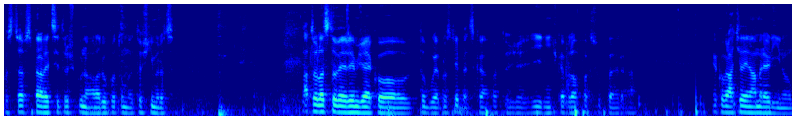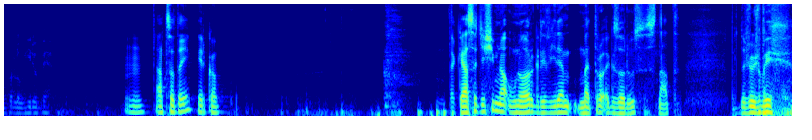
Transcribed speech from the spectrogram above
Postav spravit si trošku náladu po tom letošním roce. A tohle to věřím, že jako to bude prostě pecka, protože jednička byla fakt super a jako vrátili nám rally no, po dlouhé době. Mhm. A co ty, Jirko? Tak já se těším na únor, kdy vyjde Metro Exodus snad, protože už bych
